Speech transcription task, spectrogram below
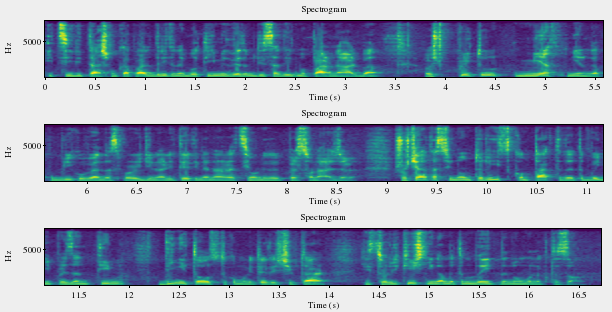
i cili tashmë ka parë dritën e botimit vetëm disa ditë më parë në Alba, është pritur mjaft mirë nga publiku vendas për origjinalitetin e narracionit dhe personazheve. Shoqata synon të rrisë kontaktet dhe të bëjë një prezantim dinjitoz të komunitetit shqiptar, historikisht një nga më të mëdhenjtë në numër në këtë zonë.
